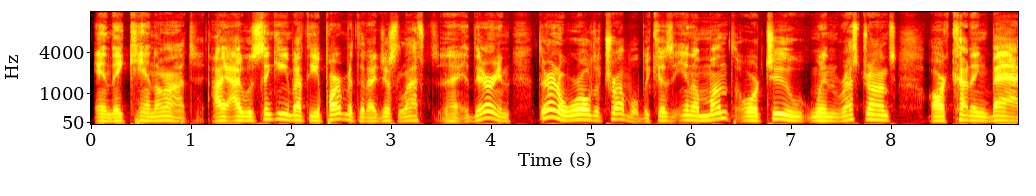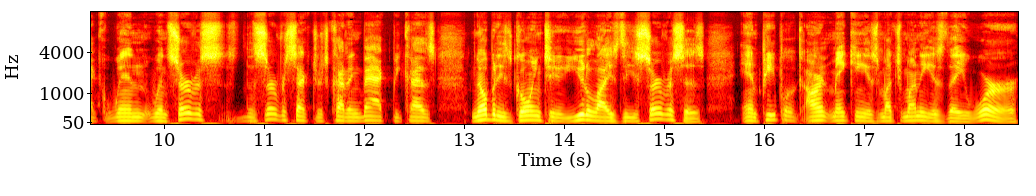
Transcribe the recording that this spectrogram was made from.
and they cannot. I, I was thinking about the apartment that I just left. Uh, they're in they're in a world of trouble because in a month or two, when restaurants are cutting back, when when service the service sector is cutting back because nobody's going to utilize these services, and people aren't making as much money as they were,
